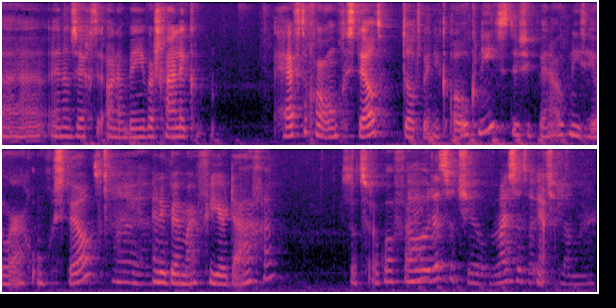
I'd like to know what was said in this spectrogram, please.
Uh, en dan zegt, oh, dan ben je waarschijnlijk heftiger ongesteld. Dat ben ik ook niet. Dus ik ben ook niet heel erg ongesteld. Oh ja. En ik ben maar vier dagen. Dus dat is ook wel fijn. Oh, dat is wel chill. Bij mij is dat wel Ja. ietsje langer.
